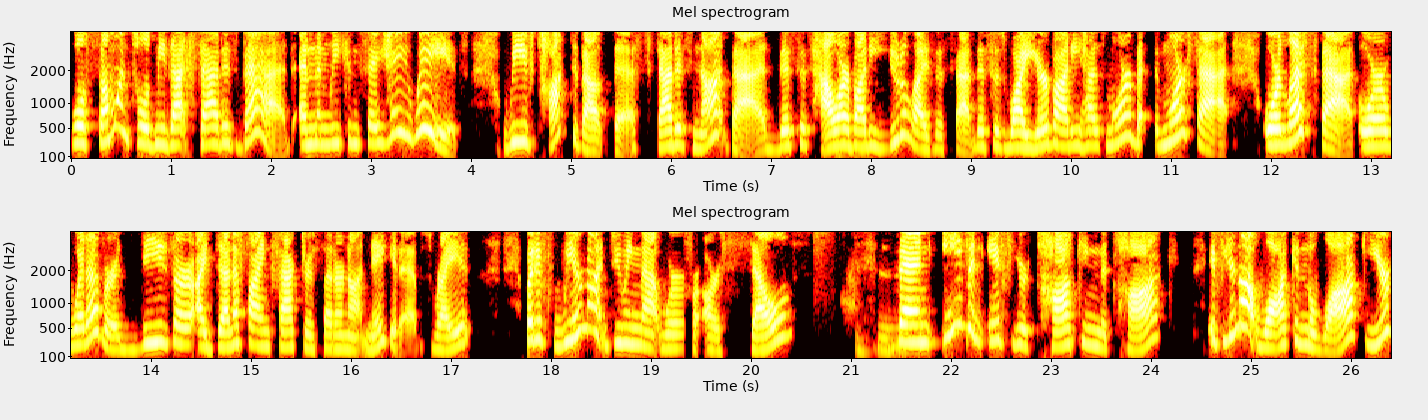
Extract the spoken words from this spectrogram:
well, someone told me that fat is bad. And then we can say, hey, wait, we've talked about this. Fat is not bad. This is how our body utilizes fat. This is why your body has more, more fat or less fat or whatever. These are identifying factors that are not negatives, right? But if we're not doing that work for ourselves, mm-hmm. then even if you're talking the talk, if you're not walking the walk, your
